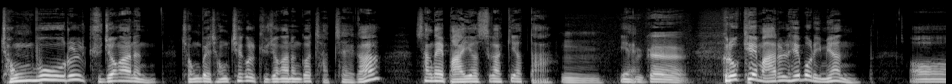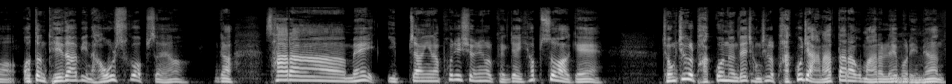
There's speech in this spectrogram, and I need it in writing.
정부를 규정하는 정부의 정책을 규정하는 것 자체가 상당히 바이어스가 끼었다. 음. 예. 그러니까 그렇게 말을 해버리면 어 어떤 대답이 나올 수가 없어요. 그러니까 사람의 입장이나 포지셔닝을 굉장히 협소하게 정책을 바꿨는데 정책을 바꾸지 않았다라고 말을 해버리면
